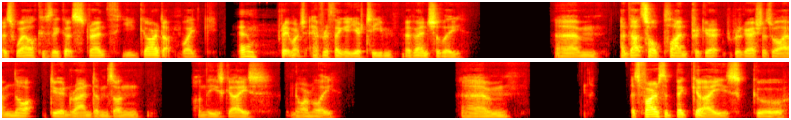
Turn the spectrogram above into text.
as well because they've got strength. You guard up like Yeah. pretty much everything in your team eventually. Um, and that's all planned progr- progression as well. I'm not doing randoms on on these guys normally. Um, as far as the big guys go,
